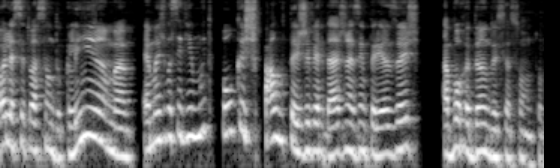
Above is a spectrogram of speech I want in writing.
olha a situação do clima. É, mas você via muito poucas pautas de verdade nas empresas abordando esse assunto.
